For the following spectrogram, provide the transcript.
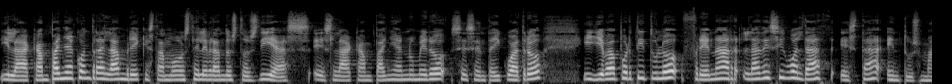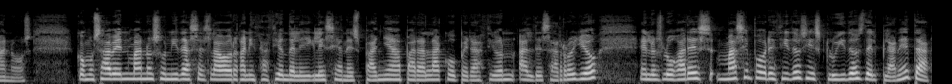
y la campaña contra el hambre que estamos celebrando estos días. Es la campaña número 64 y lleva por título Frenar la desigualdad está en tus manos. Como saben, Manos Unidas es la organización de la Iglesia en España para la cooperación al desarrollo en los lugares más empobrecidos y excluidos del planeta.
